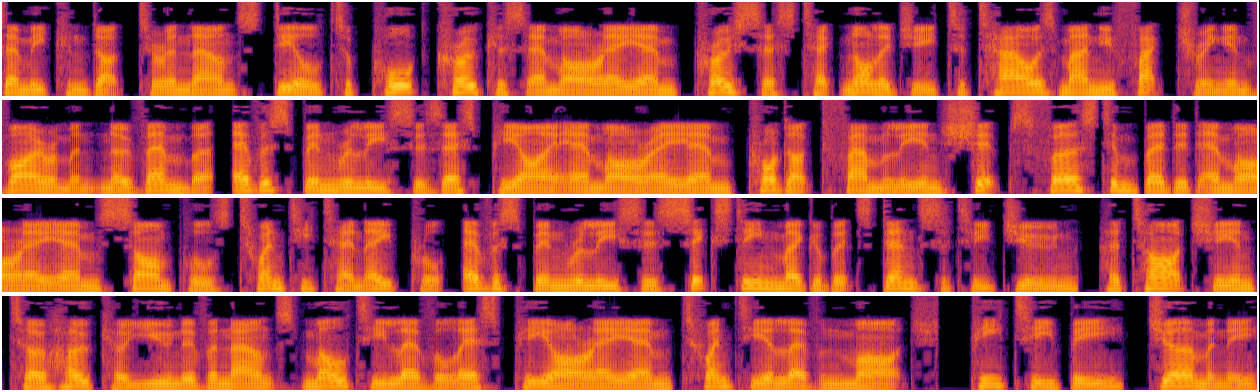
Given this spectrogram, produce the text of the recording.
Semiconductor announced deal to port Crocus MRAM process technology to Tower's manufacturing environment November, Everspin releases SPI MRAM product family and ships first embedded MRAM samples 2010 April, Everspin releases 16 megabits density June, Hitachi and Tohoku Univ announced multi-level SPRAM 2011 March, PTB, Germany,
